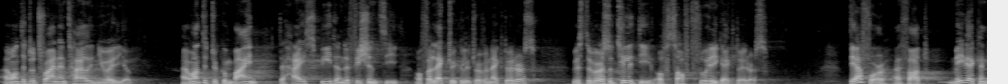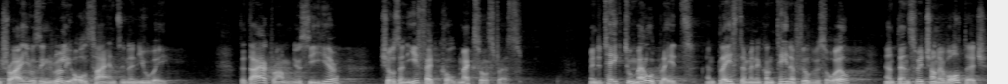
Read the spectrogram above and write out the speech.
I wanted to try an entirely new idea. I wanted to combine the high speed and efficiency of electrically driven actuators with the versatility of soft fluidic actuators. Therefore, I thought maybe I can try using really old science in a new way. The diagram you see here shows an effect called Maxwell stress. When you take two metal plates and place them in a container filled with oil and then switch on a voltage,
